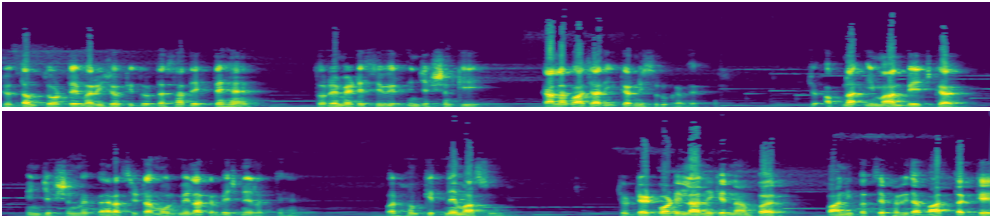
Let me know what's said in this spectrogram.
जो दम तोड़ते मरीजों की दुर्दशा देखते हैं तो रेमडेसिविर इंजेक्शन की कालाबाजारी करनी शुरू कर देते हैं। जो अपना ईमान बेचकर इंजेक्शन में पैरासीटामोल मिलाकर बेचने लगते हैं। पर हम कितने मासूम हैं। जो डेड बॉडी लाने के नाम पर पानीपत से फरीदाबाद तक के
